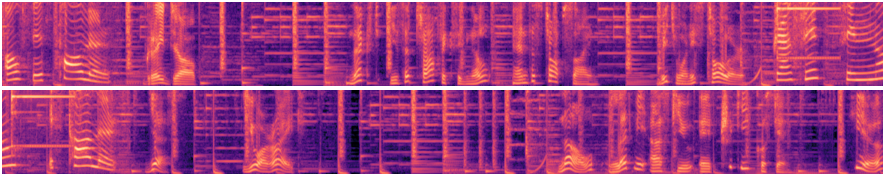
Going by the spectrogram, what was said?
House is taller. Great job. Next is a traffic signal and the stop sign. Which one is taller? Traffic signal is taller. Yes, you are right. Now, let me ask you a tricky question. Here,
